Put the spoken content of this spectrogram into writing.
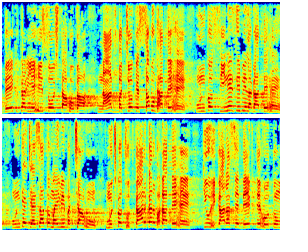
देखकर यही सोचता होगा नाज बच्चों के सब उठाते हैं उनको सीने से भी लगाते हैं उनके जैसा तो मैं भी बच्चा हूँ मुझको धुतकार कर भगाते हैं क्यों हिकारत से देखते हो तुम?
